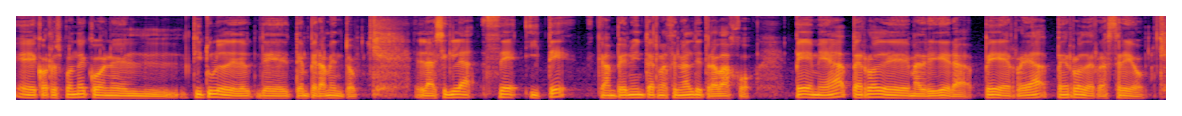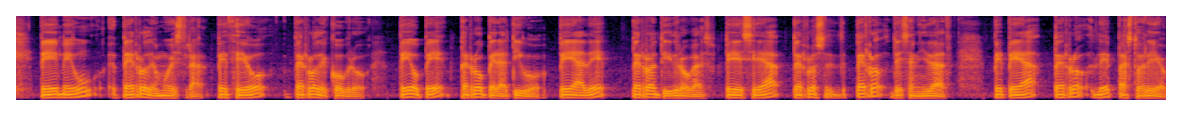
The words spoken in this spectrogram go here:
eh, corresponde con el título de, temperamento. La sigla CIT, Campeón Internacional de Trabajo. PMA, perro de madriguera. PRA, perro de rastreo. PMU, perro de muestra. PCO, perro de cobro. POP, perro operativo. PAD, perro antidrogas. PSA, perro de sanidad. PPA, perro de pastoreo.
